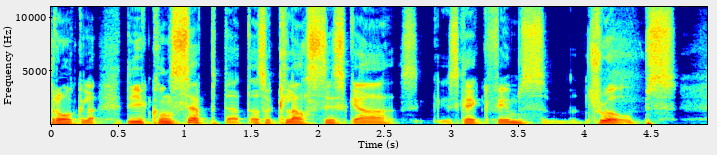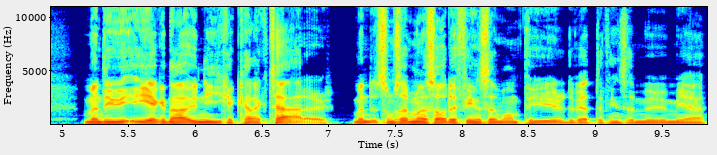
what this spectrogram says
Dracula. Det är ju konceptet, alltså klassiska sk- skräckfilms-tropes. Men det är ju egna unika karaktärer. Men som jag sa, det finns en vampyr, du vet det finns en mumie.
